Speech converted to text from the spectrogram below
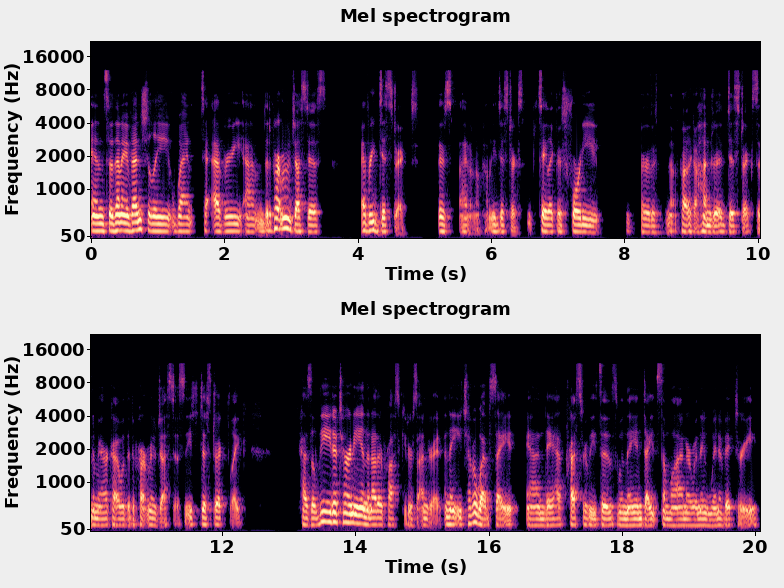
And so then I eventually went to every, um, the Department of Justice, every district. There's, I don't know how many districts, say like there's 40 or there's no, probably like 100 districts in America with the Department of Justice. And each district like has a lead attorney and then other prosecutors under it. And they each have a website and they have press releases when they indict someone or when they win a victory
